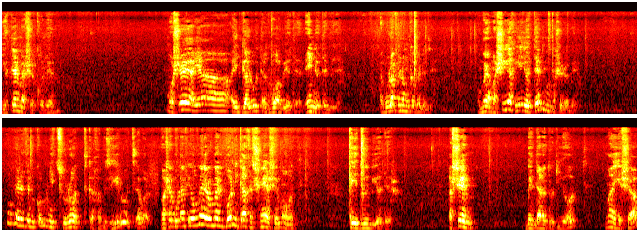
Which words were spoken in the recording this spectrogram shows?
יותר מאשר קודם, משה היה ההתגלות הגבוהה ביותר, אין יותר מזה. אבו לחי לא מקבל את זה. הוא אומר, המשיח יהיה יותר ממשה רבינו. הוא אומר את זה בכל מיני צורות, ככה בזהירות, אבל מה שאבולעפיה אומר, הוא אומר, בוא ניקח את שני השמות הידועים ביותר. השם בין דלת אותיות, מה יש שם?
